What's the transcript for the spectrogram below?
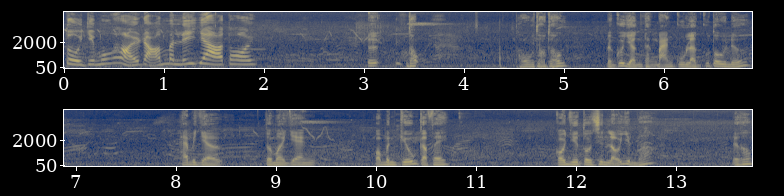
Tôi chỉ muốn hỏi rõ mình lý do thôi. Ừ, Thôi. Thôi thôi thôi. Đừng có giận thằng bạn cù lần của tôi nữa Hay bây giờ tôi mời Giang Qua bên kia uống cà phê. Coi như tôi xin lỗi giùm nó. Được không?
